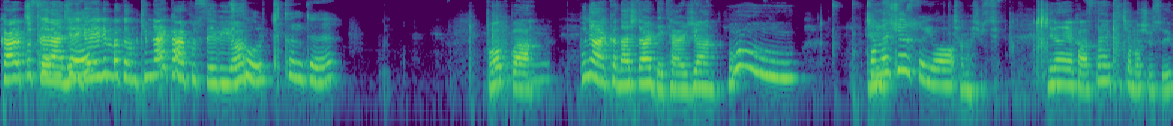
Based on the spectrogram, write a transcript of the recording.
Karpuz Çıkıntı. sevenleri görelim bakalım. Kimler karpuz seviyor? Çukur, çıkıntı. Hoppa. Bu ne arkadaşlar? Deterjan. Oo. Çamaşır suyu. Çamaşır suyu. Lina'ya kalsa hepsi çamaşır suyu.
